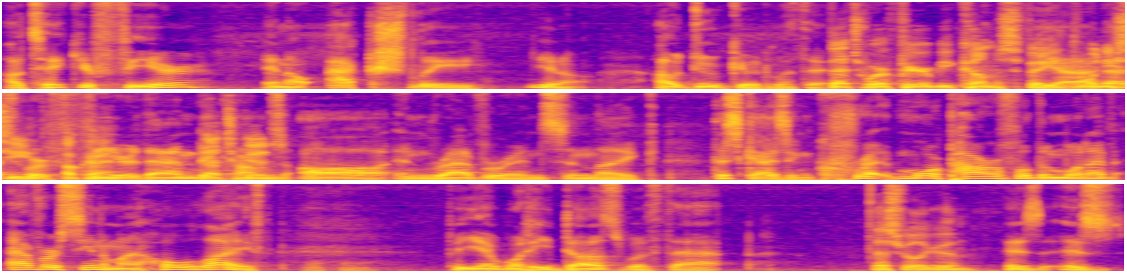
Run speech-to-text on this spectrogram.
I'll take your fear and I'll actually, you know, I'll do good with it. that's where fear becomes faith Yeah, when you that's see where okay, fear then that's becomes awe and reverence, and like this guy's incredible, more powerful than what I've ever seen in my whole life. Mm-hmm. But yet, what he does with that that's really good is is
